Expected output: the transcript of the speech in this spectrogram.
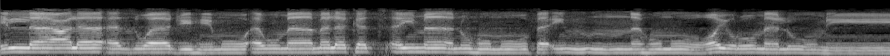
إلا على أزواجهم أو ما ملكت أيمانهم فإنهم غير ملومين.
